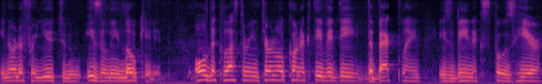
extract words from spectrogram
in order for you to easily locate it. All the cluster internal connectivity, the backplane is being exposed here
